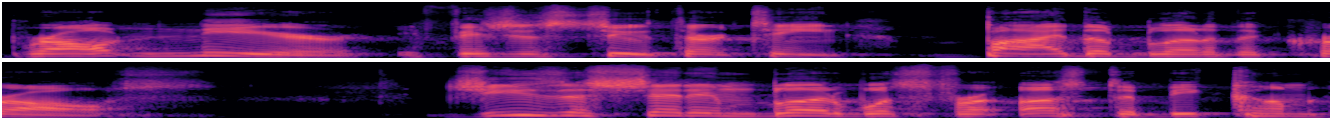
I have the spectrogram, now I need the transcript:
Brought near, Ephesians 2 13, by the blood of the cross. Jesus shedding blood was for us to become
